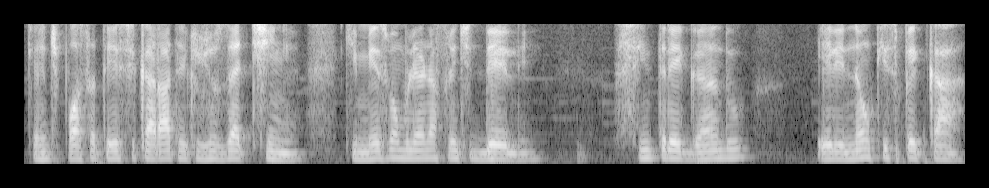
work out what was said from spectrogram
Que a gente possa ter esse caráter que José tinha, que mesmo a mulher na frente dele se entregando, ele não quis pecar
